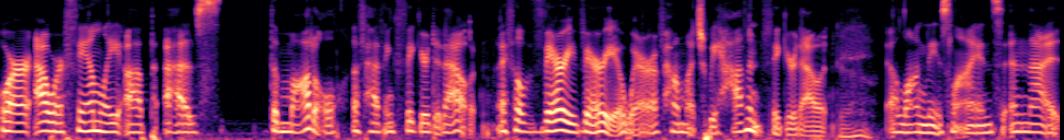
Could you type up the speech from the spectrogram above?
or our family up as the model of having figured it out. I feel very, very aware of how much we haven't figured out yeah. along these lines and that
